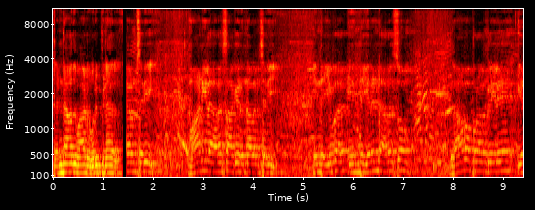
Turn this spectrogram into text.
ரெண்டாவது வார்டு உறுப்பினர். இருந்தாலும் சரி மாநில அரசாக இருந்தாலும் சரி இந்த இவர் இந்த இரண்டு அரசும் கிராமப்புறங்களிலே இரு-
